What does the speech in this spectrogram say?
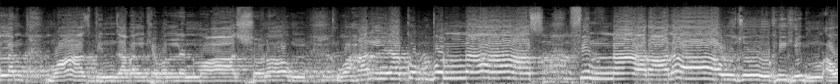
সাল্লাম মুআজ বিন জাবালকে বললেন, মুআজ, শোনো, ওয়াহাল ইয়াকুবুন নাস ফিন্নার আলা উজুহিহিম আও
